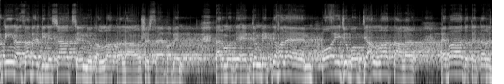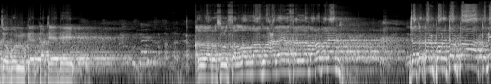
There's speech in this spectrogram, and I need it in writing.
কঠিন আযাবের দিনে লোক আল্লাহ তাআলা শেষ ছায়া পাবেন। তার মধ্যে একজন ব্যক্তি হলেন ওই যুবক যে আল্লাহ তাআলার এবাদতে তার যৌবনকে কাটিয়ে দেয়। আল্লাহ রসুল সাল্লাল্লাহু আলাইহি সাল্লাম আরও বলেন, যতক্ষণ পর্যন্ত তুমি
